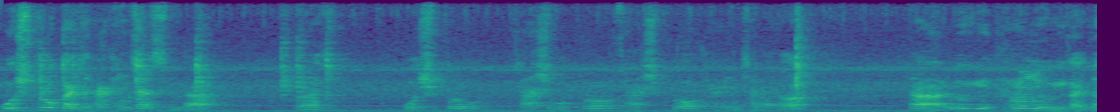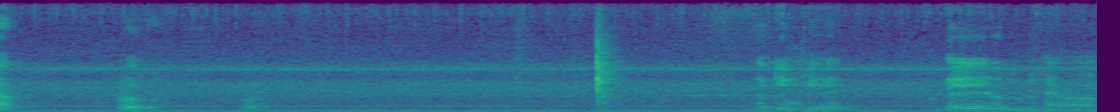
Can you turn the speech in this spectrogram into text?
50%까지 다 괜찮습니다. 어, 50%, 45%, 40%다 괜찮아요. 자, 여기 당연히 여기 가죠. 여기. 어. 느낌팁 그대로 누르세요.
